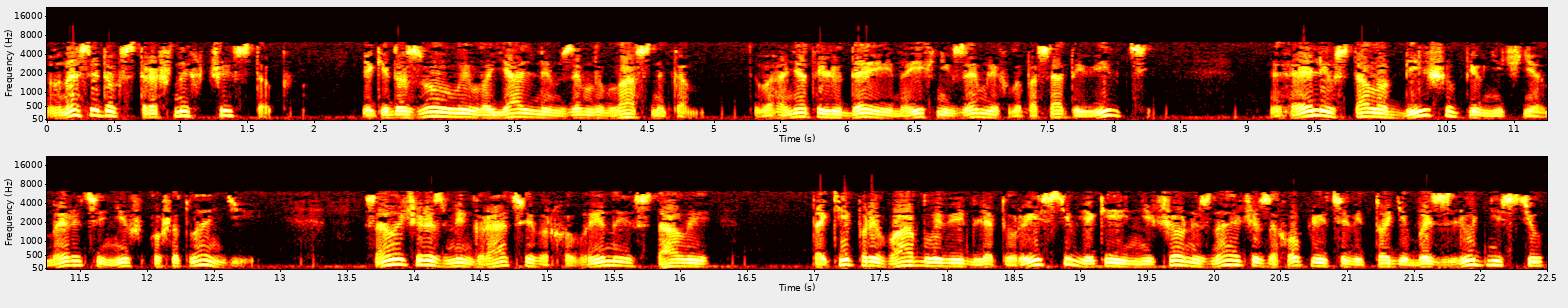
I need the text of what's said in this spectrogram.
Внаслідок страшних чисток які дозволили лояльним землевласникам виганяти людей на їхніх землях випасати вівці, гелів стало більше в Північній Америці, ніж у Шотландії. Саме через міграцію верховини стали такі привабливі для туристів, які, нічого не знаючи, захоплюються відтоді безлюдністю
